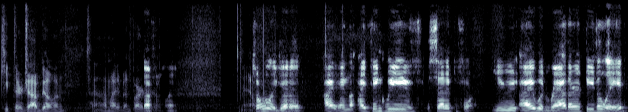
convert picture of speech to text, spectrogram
keep their job going. So that might have been part of it. Definitely. Yeah. Totally get it. I and I think we've said it before. You, I would rather it be delayed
